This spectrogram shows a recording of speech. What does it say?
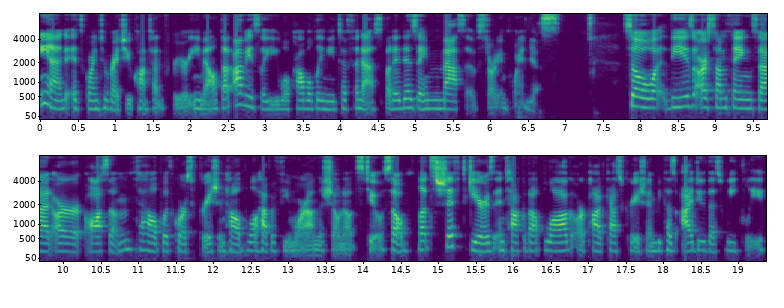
and it's going to write you content for your email that obviously you will probably need to finesse, but it is a massive starting point. Yes. So these are some things that are awesome to help with course creation help. We'll have a few more on the show notes too. So let's shift gears and talk about blog or podcast creation because I do this weekly.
